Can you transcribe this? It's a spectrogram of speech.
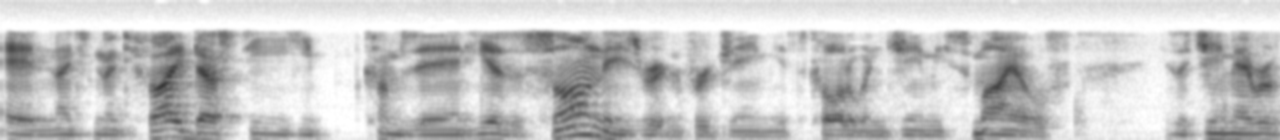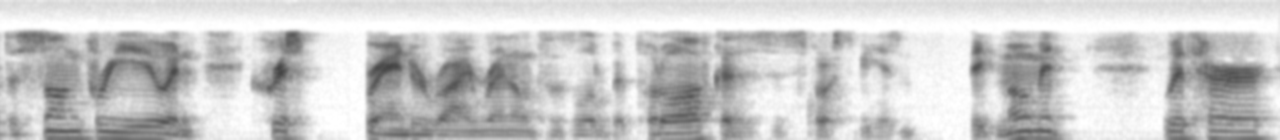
And in 1995, Dusty he comes in. He has a song that he's written for Jamie. It's called "When Jamie Smiles." He's like, Jamie, I wrote the song for you. And Chris Brander, Ryan Reynolds, was a little bit put off because this is supposed to be his big moment with her.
